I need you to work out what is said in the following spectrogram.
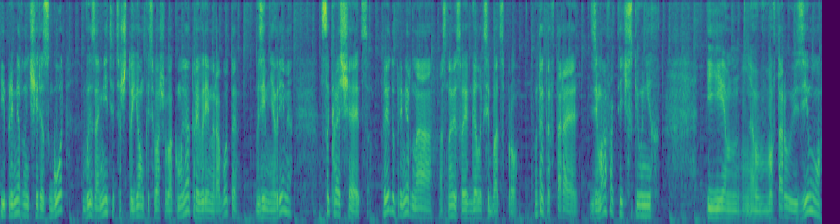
И примерно через год вы заметите, что емкость вашего аккумулятора и время работы в зимнее время сокращается. Приведу пример на основе своих Galaxy Buds Pro. Вот это вторая зима фактически у них. И во вторую зиму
